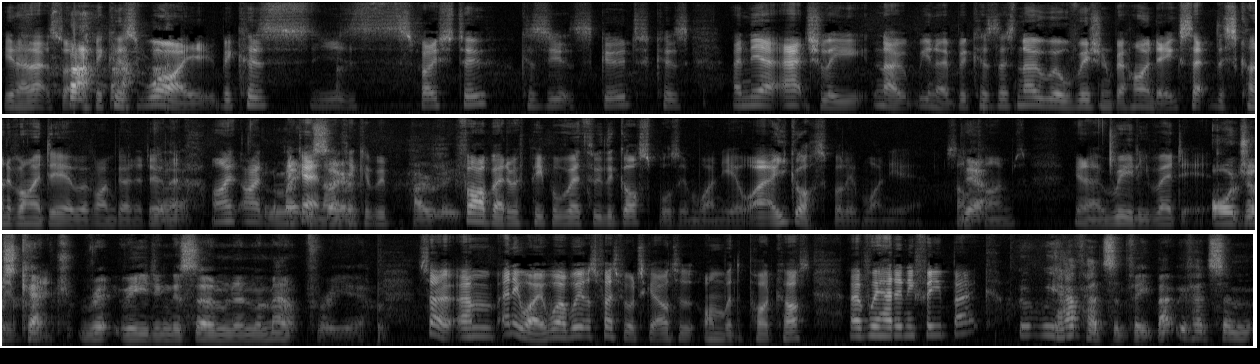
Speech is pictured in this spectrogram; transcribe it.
You know that's what, because why? Because you're supposed to. because it's good because and yeah actually no you know because there's no real vision behind it except this kind of idea of i'm going to do Yeah. that i, I again so i think it would be holy. far better if people read through the gospels in one year or a gospel in one year sometimes you know really read it Or just kept re- reading the Sermon on the Mount for a year. so um anyway well we were supposed to be able to get on, to, on with the podcast have we had any feedback We have had some feedback. We've had some,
